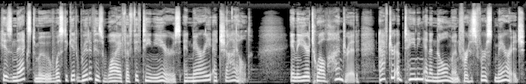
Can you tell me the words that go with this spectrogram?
His next move was to get rid of his wife of 15 years and marry a child. In the year 1200, after obtaining an annulment for his first marriage,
